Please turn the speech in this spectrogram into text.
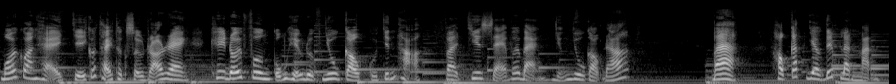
mối quan hệ chỉ có thể thực sự rõ ràng khi đối phương cũng hiểu được nhu cầu của chính họ và chia sẻ với bạn những nhu cầu đó. 3. Học cách giao tiếp lành mạnh.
